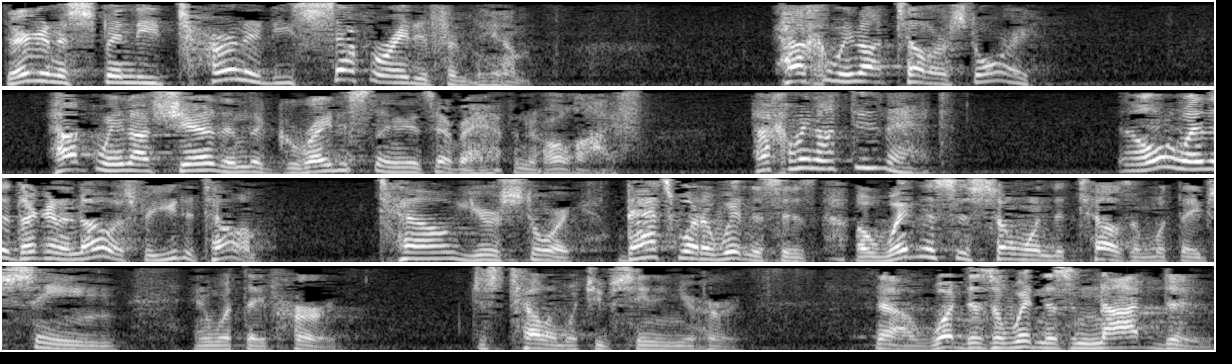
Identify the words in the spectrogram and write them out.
they're going to spend eternity separated from Him. How can we not tell our story? How can we not share them the greatest thing that's ever happened in our life? How can we not do that? The only way that they're going to know is for you to tell them. Tell your story. That's what a witness is. A witness is someone that tells them what they've seen and what they've heard. Just tell them what you've seen and you heard. Now, what does a witness not do?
